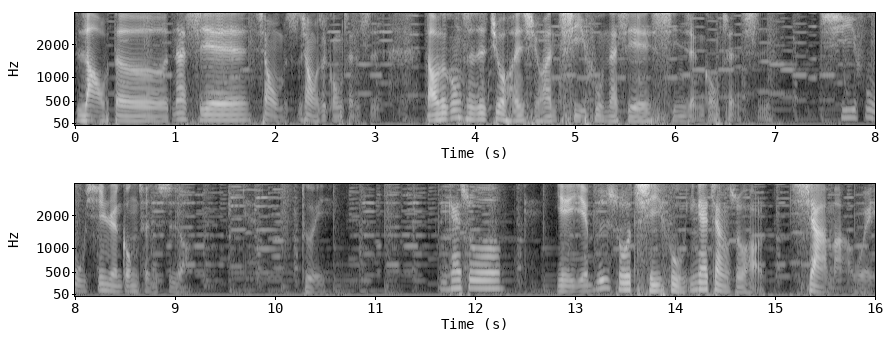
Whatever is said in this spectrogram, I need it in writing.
老的那些像我们是像我是工程师，老的工程师就很喜欢欺负那些新人工程师，欺负新人工程师哦。对，应该说也也不是说欺负，应该这样说好了，下马威，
